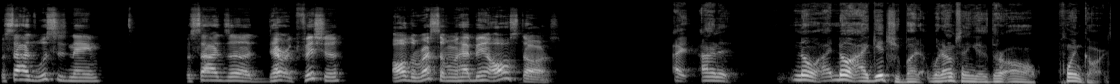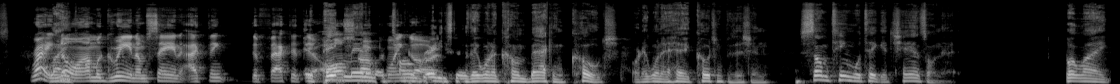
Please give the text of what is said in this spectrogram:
besides what's his name, besides uh Derek Fisher, all the rest of them have been all stars. I, I no, I no, I get you, but what I'm saying is they're all point guards. Right? no, I'm agreeing. I'm saying I think the fact that they're all star point Tom guards. Brady says they want to come back and coach, or they want a head coaching position, some team will take a chance on that. But like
